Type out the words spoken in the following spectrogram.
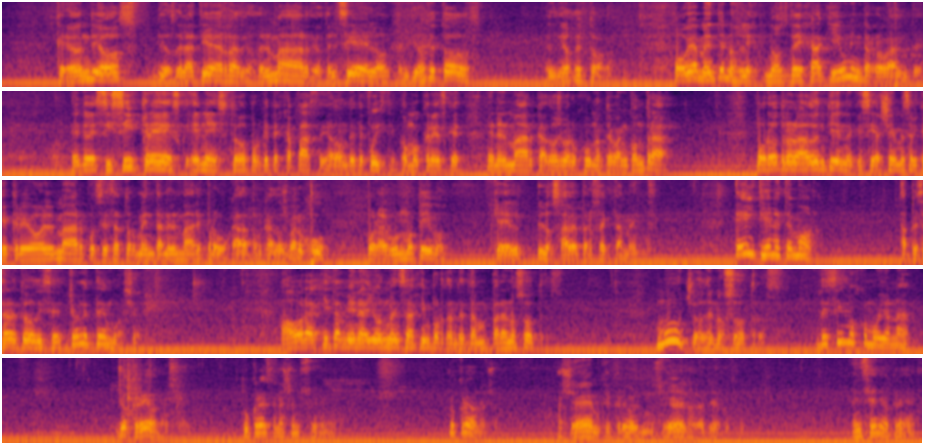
Creo en Dios, Dios de la tierra, Dios del mar, Dios del cielo, el Dios de todos, el Dios de todo. Obviamente nos, le- nos deja aquí un interrogante. Entonces, si sí crees en esto, ¿por qué te escapaste? ¿Y a dónde te fuiste? ¿Cómo crees que en el mar Kadosh Baruj Hu no te va a encontrar? Por otro lado, entiende que si Hashem es el que creó el mar, pues esa tormenta en el mar es provocada por Kadosh Baruj Hu, por algún motivo, que él lo sabe perfectamente. Él tiene temor. A pesar de todo, dice, yo le temo a Hashem. Ahora aquí también hay un mensaje importante para nosotros. Muchos de nosotros decimos como Yoná. Yo creo en Hashem. ¿Tú crees en Hashem? Sí. Yo creo en Hashem. Hashem que creó el cielo, la tierra. ¿En serio crees?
